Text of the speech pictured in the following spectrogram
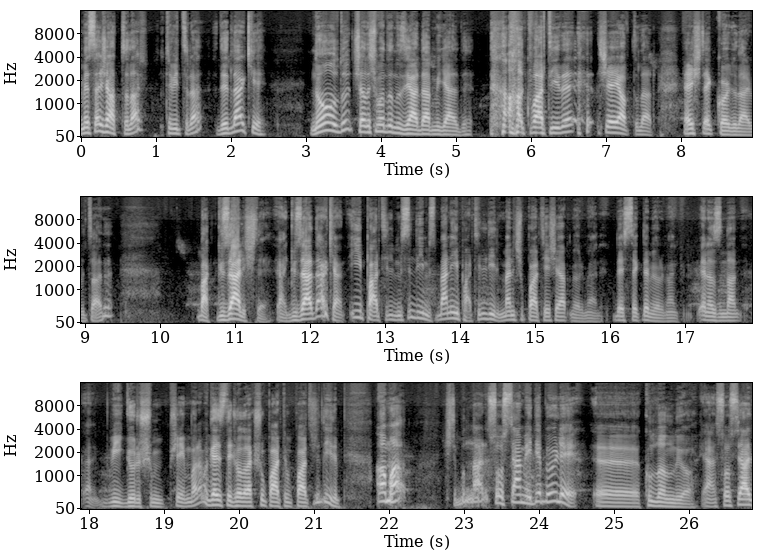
mesaj attılar Twitter'a. Dediler ki ne oldu çalışmadığınız yerden mi geldi? AK Parti'yi de şey yaptılar. Hashtag koydular bir tane. Bak güzel işte. Yani güzel derken iyi partili misin değil misin? Ben iyi partili değilim. Ben hiçbir partiye şey yapmıyorum yani. Desteklemiyorum yani. En azından yani bir görüşüm şeyim var ama gazeteci olarak şu parti bu partici değilim. Ama işte bunlar sosyal medya böyle e, kullanılıyor. Yani sosyal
